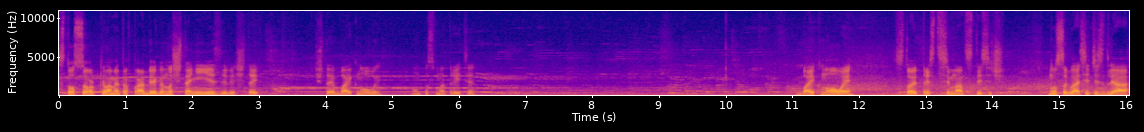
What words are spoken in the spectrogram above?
140 километров пробега. Ну, считай, не ездили, считай, считай, байк новый. Вон, посмотрите. Байк новый, стоит 317 тысяч. Ну, согласитесь, для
